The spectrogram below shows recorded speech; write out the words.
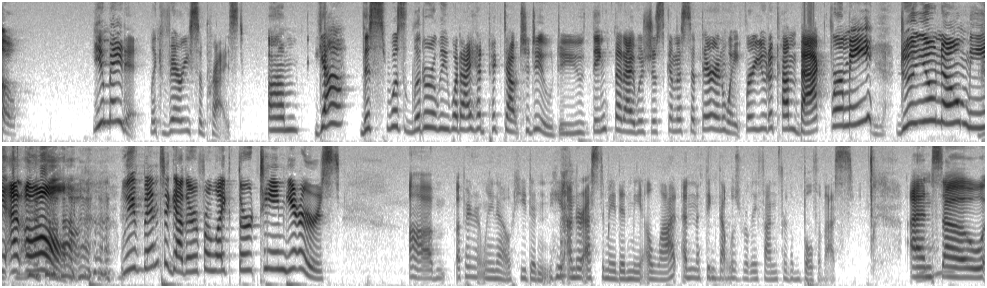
"Oh, you made it!" Like very surprised. Um, yeah, this was literally what I had picked out to do. Do you think that I was just gonna sit there and wait for you to come back for me? Do you know me at all? We've been together for like 13 years. Um, apparently no, he didn't. He underestimated me a lot, and I think that was really fun for the both of us. And so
